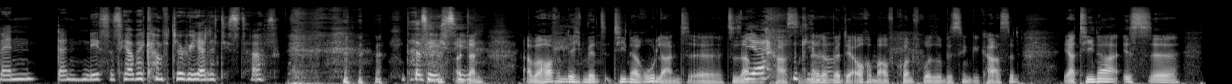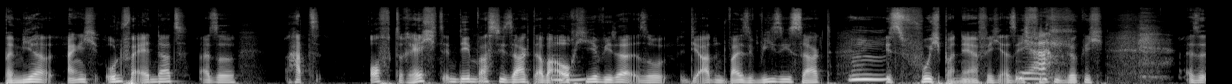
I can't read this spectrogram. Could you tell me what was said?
wenn, dann nächstes Jahr bei Kampf der Reality Stars. da sehe ich sie. Und dann, aber hoffentlich mit Tina Ruland äh, zusammen Ja. Ne? genau. Da wird ja auch immer auf Konfro so ein bisschen gecastet. Ja, Tina ist äh, bei mir eigentlich unverändert. Also hat oft recht in dem, was sie sagt, aber auch Mhm. hier wieder so die Art und Weise, wie sie es sagt, ist furchtbar nervig. Also ich Ja. finde die wirklich also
